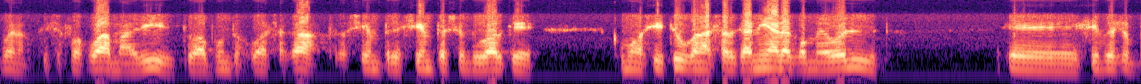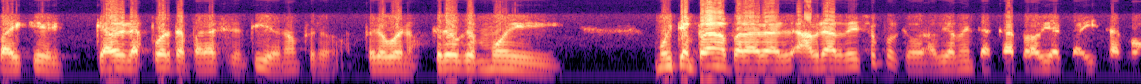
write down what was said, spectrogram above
bueno, que se fue a jugar a Madrid, estuvo a punto de jugarse acá, pero siempre, siempre es un lugar que como decís tú, con la cercanía a la Comebol, eh, siempre es un país que, que abre las puertas para ese sentido, ¿no? Pero, pero bueno, creo que es muy muy temprano para hablar, de eso, porque obviamente acá todavía el país está con,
